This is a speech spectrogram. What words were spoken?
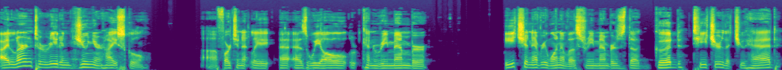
I learned to read in junior high school. Uh, fortunately, as we all can remember, each and every one of us remembers the good teacher that you had.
